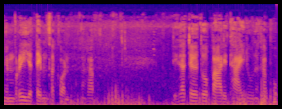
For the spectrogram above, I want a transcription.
เมมโมรีจะเต็มซะก่อนนะครับ เดี๋ยวถ้าเจอตัวปลาเดี๋ยวถ่ายให้ดูนะครับผม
